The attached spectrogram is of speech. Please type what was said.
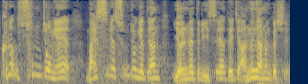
그런 순종의 말씀의 순종에 대한 열매들이 있어야 되지 않느냐는 것이.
